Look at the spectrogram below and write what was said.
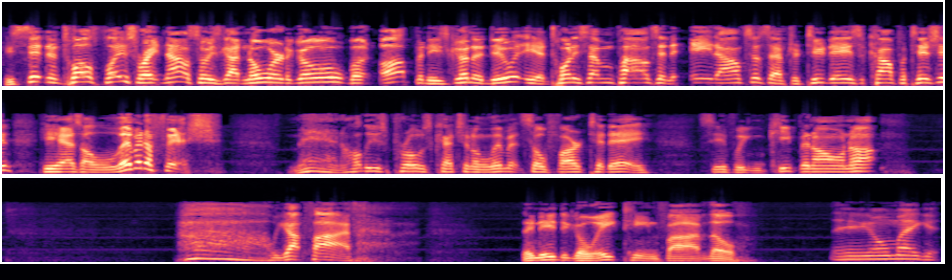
He's sitting in 12th place right now, so he's got nowhere to go but up, and he's going to do it. He had 27 pounds and 8 ounces after two days of competition. He has a limit of fish. Man, all these pros catching a limit so far today. See if we can keep it on up. we got five. They need to go 18-5 though. They ain't gonna make it.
